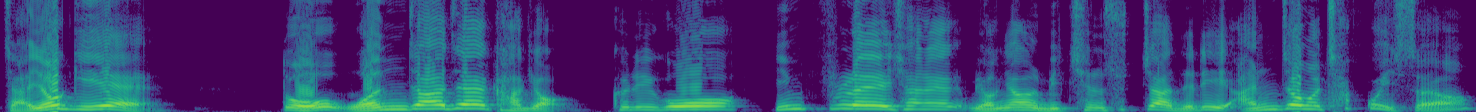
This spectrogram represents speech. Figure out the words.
자, 여기에 또 원자재 가격 그리고 인플레이션에 영향을 미치는 숫자들이 안정을 찾고 있어요.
